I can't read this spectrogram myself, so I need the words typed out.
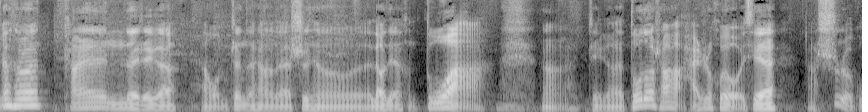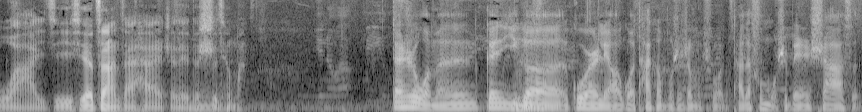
那他说：“看来您对这个啊，我们镇子上的事情了解的很多啊，啊，这个多多少少还是会有一些啊事故啊，以及一些自然灾害之类的事情嘛。但是我们跟一个孤儿聊过，他可不是这么说的，他的父母是被人杀死的。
